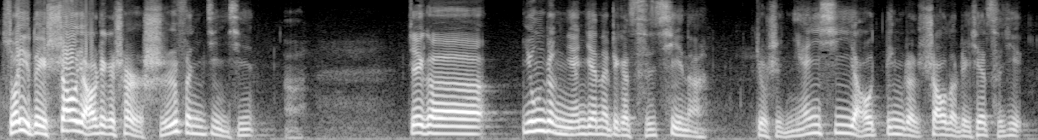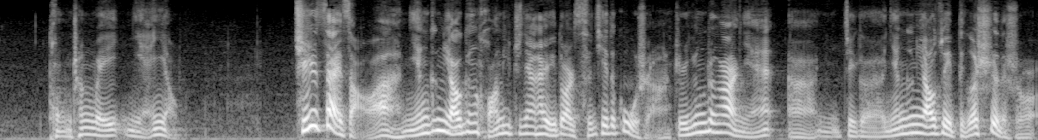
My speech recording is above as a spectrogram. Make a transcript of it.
所以对烧窑这个事儿十分尽心啊。这个。雍正年间的这个瓷器呢，就是年希尧盯着烧的这些瓷器，统称为年窑。其实再早啊，年羹尧跟皇帝之间还有一段瓷器的故事啊。这是雍正二年啊，这个年羹尧最得势的时候。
